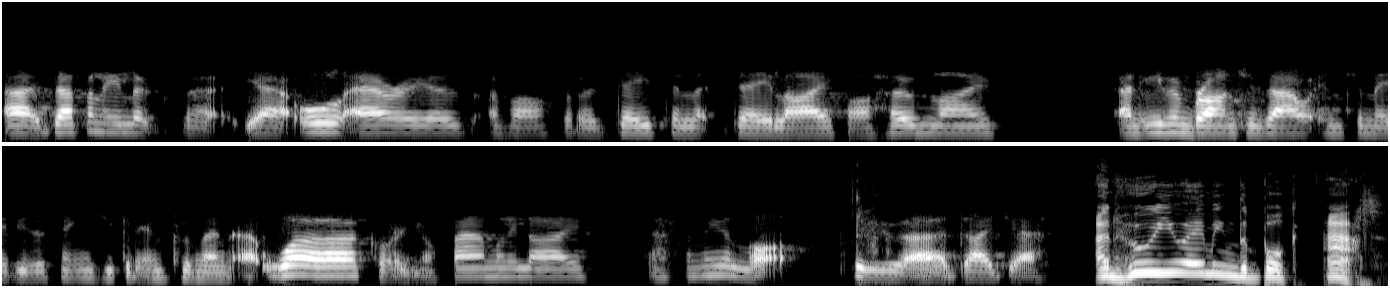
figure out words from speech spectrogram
uh, definitely looks at yeah all areas of our sort of day to day life, our home life, and even branches out into maybe the things you can implement at work or in your family life. Definitely a lot to uh, digest. And who are you aiming the book at?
